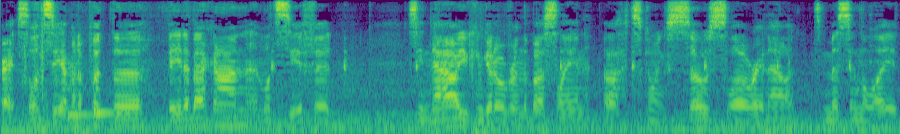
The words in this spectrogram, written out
Alright, so let's see. I'm gonna put the beta back on and let's see if it see now you can get over in the bus lane. Ugh, it's going so slow right now. It's missing the light.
